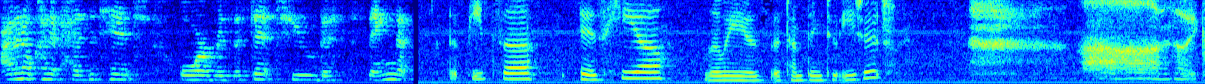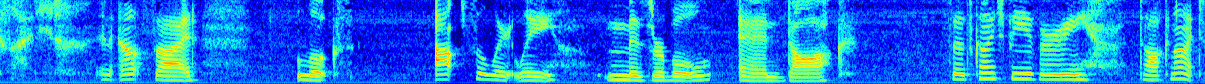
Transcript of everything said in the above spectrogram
I don't know kind of hesitant or resistant to this thing that the pizza is here. Louis is attempting to eat it. I'm so excited and outside looks absolutely miserable and dark. So it's going to be a very dark night.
